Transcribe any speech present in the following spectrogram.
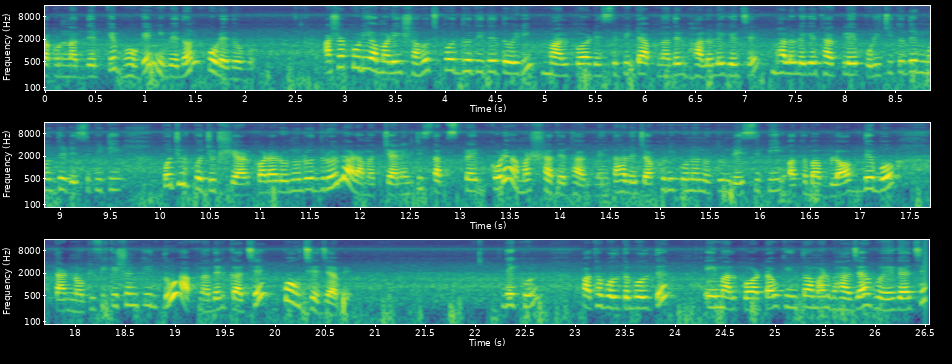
জগন্নাথ দেবকে ভোগে নিবেদন করে দেবো। আশা করি আমার এই সহজ পদ্ধতিতে তৈরি মালপোয়া রেসিপিটা আপনাদের ভালো লেগেছে। ভালো লেগে থাকলে পরিচিতদের মধ্যে রেসিপিটি প্রচুর প্রচুর শেয়ার করার অনুরোধ রইল আর আমার চ্যানেলটি সাবস্ক্রাইব করে আমার সাথে থাকবেন। তাহলে যখনই কোনো নতুন রেসিপি অথবা ব্লগ দেব, তার নোটিফিকেশন কিন্তু আপনাদের কাছে পৌঁছে যাবে। দেখুন, কথা বলতে বলতে এই মালপোয়াটাও কিন্তু আমার ভাজা হয়ে গেছে।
